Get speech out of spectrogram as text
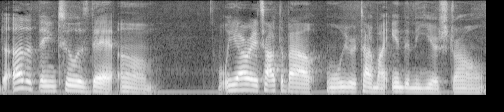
the other thing too is that um, we already talked about when we were talking about ending the year strong.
